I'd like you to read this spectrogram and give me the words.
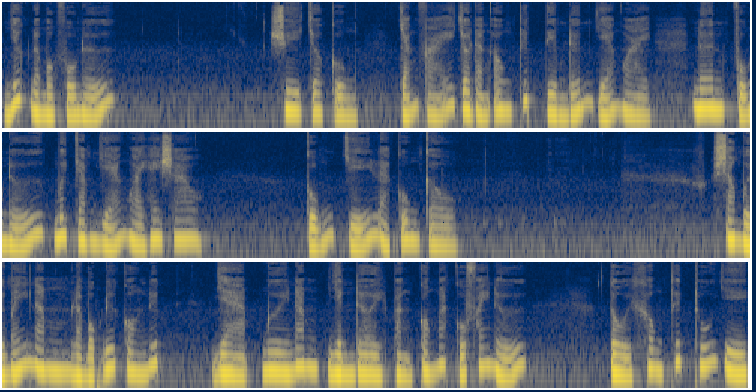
Nhất là một phụ nữ. Suy cho cùng, chẳng phải cho đàn ông thích tìm đến vẻ ngoài nên phụ nữ mới chăm vẻ ngoài hay sao? Cũng chỉ là cung cầu. Sau mười mấy năm là một đứa con nít và 10 năm nhìn đời bằng con mắt của phái nữ. Tôi không thích thú gì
